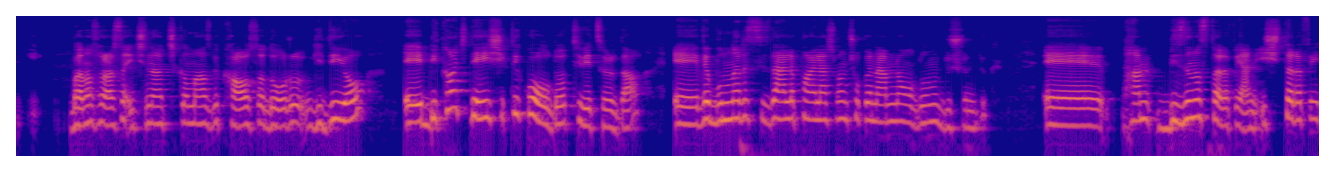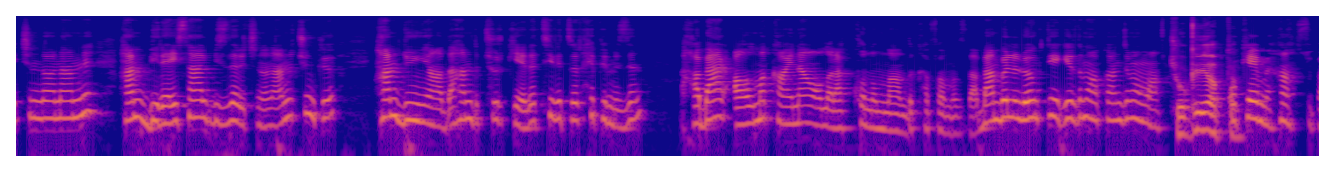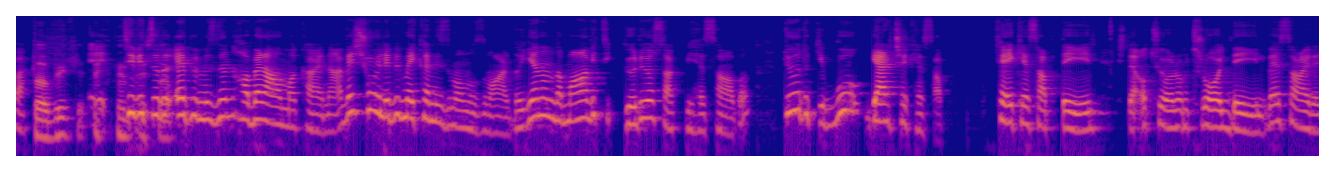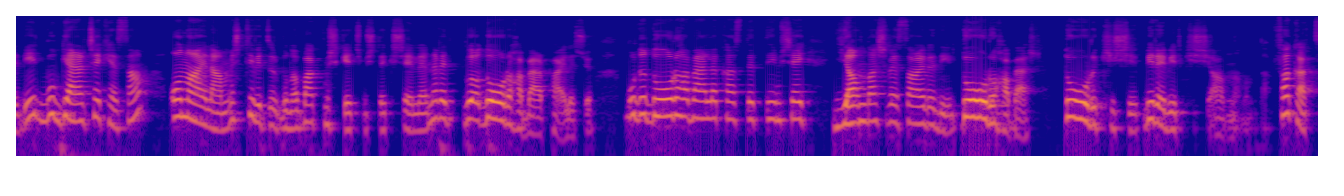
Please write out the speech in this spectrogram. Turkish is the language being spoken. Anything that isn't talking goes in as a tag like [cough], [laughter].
bana sorarsan içinden çıkılmaz bir kaosa doğru gidiyor. Eee, birkaç değişiklik oldu Twitter'da eee, ve bunları sizlerle paylaşmanın çok önemli olduğunu düşündük. Eee, hem business tarafı yani iş tarafı için de önemli hem bireysel bizler için önemli. Çünkü hem dünyada hem de Türkiye'de Twitter hepimizin haber alma kaynağı olarak konumlandı kafamızda. Ben böyle lönk diye girdim Hakan'cığım ama Çok iyi yaptın. okey mi? Hah süper. Tabii ki. E, [laughs] Twitter hepimizin haber alma kaynağı ve şöyle bir mekanizmamız vardı. Yanında mavi tik görüyorsak bir hesabın diyorduk ki bu gerçek hesap. Fake hesap değil, işte atıyorum troll değil vesaire değil. Bu gerçek hesap onaylanmış. Twitter buna bakmış geçmişteki şeylerine ve do- doğru haber paylaşıyor. Burada doğru haberle kastettiğim şey yandaş vesaire değil. Doğru haber. Doğru kişi, birebir kişi anlamında. Fakat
